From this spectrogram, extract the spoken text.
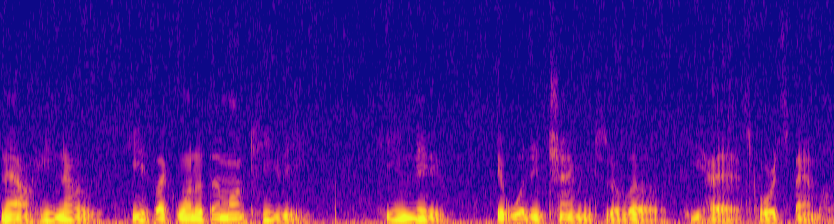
Now he knows. He is like one of them on TV. He knew it wouldn't change the love he has for his family.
